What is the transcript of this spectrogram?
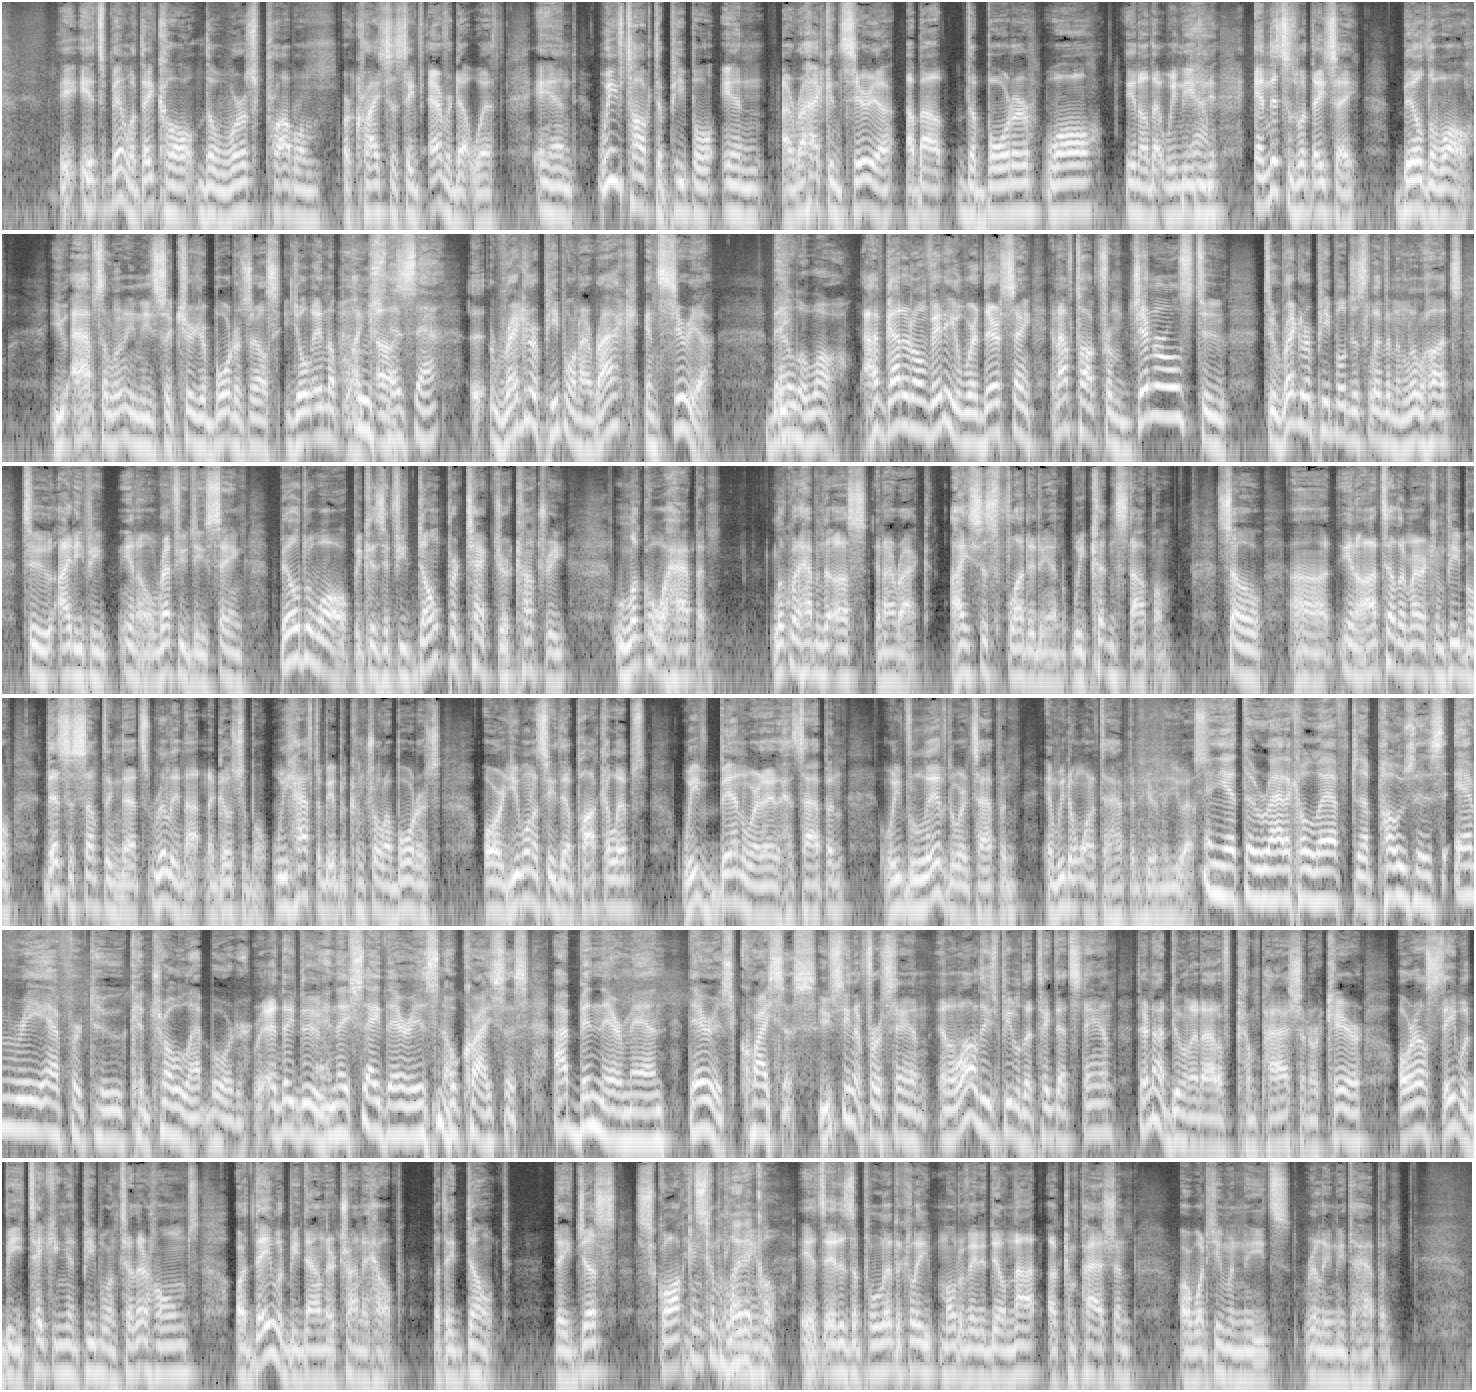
it's been what they call the worst problem or crisis they've ever dealt with. And we've talked to people in Iraq and Syria about the border wall, you know, that we need. Yeah. And this is what they say build the wall. You absolutely need to secure your borders, or else you'll end up like Who us. Who says that? Uh, regular people in Iraq and Syria. Build a wall. I've got it on video where they're saying, and I've talked from generals to to regular people just living in little huts to IDP, you know, refugees saying, build a wall because if you don't protect your country, look what will happen. Look what happened to us in Iraq. ISIS flooded in. We couldn't stop them. So, uh, you know, I tell the American people this is something that's really not negotiable. We have to be able to control our borders, or you want to see the apocalypse. We've been where it has happened. We've lived where it's happened, and we don't want it to happen here in the U.S. And yet, the radical left opposes every effort to control that border. And they do. And they say there is no crisis. I've been there, man. There is crisis. You've seen it firsthand. And a lot of these people that take that stand, they're not doing it out of compassion or care, or else they would be taking in people into their homes, or they would be down there trying to help. But they don't. They just squawk It's and complain. political. It's it is a politically motivated deal, not a compassion or what human needs really need to happen.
